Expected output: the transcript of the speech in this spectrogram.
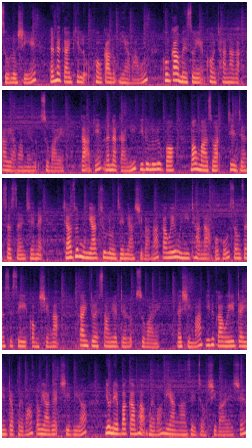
ဆိုလို့ရှိရင်လက်နက်ကိုင်းဖြစ်လို့အခွန်ကောက်လို့မရပါဘူး ခွန်ကောက်မယ်ဆိုရင်အခွန်ဌာနကကောက်ရပါမယ်လို့ဆိုပါတယ်ဒါအပြင်လက်နက်ကိုင်းပြီးပြည်သူလူထုပေါ်မောက်မာစွာကြင်ကြံဆက်ဆံခြင်းနဲ့ရာဇဝတ်မှုများကျူးလွန်ခြင်းများရှိပါကကာကွယ်ဝန်ကြီးဌာနဗဟိုစုံစမ်းစစ်ဆေးကော်မရှင်ကကင်တွယ်ဆောင်ရွက်တယ်လို့ဆိုပါတယ်လက်ရှိမှာပြည်သူ့ကာကွယ်ရေးတရင်တပ်ဖွဲ့ပေါင်း300ခန့်ရှိပြီးတော့မြို့နယ်ပကဖအဖွဲ့ပေါင်း150ကျော်ရှိပါတယ်ရှင်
